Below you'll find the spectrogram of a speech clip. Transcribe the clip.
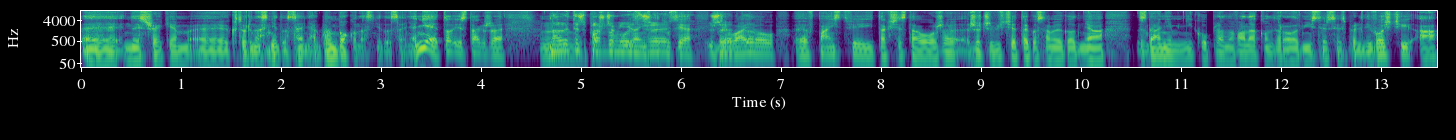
e, no jest człowiekiem, e, który nas nie docenia, głęboko nas nie docenia. Nie, to jest tak, że No, ale mm, też poszczególne jest, instytucje że działają w państwie i tak się stało, że rzeczywiście tego samego dnia zdaniem NIK-u planowana kontrola w Ministerstwie Sprawiedliwości, a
